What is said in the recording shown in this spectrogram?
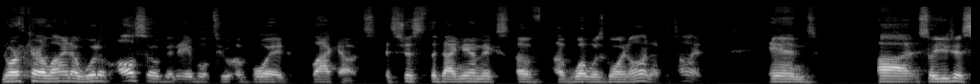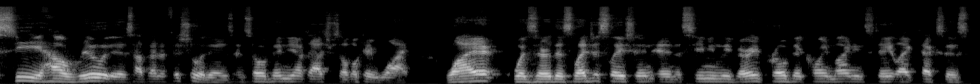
North Carolina would have also been able to avoid blackouts. It's just the dynamics of of what was going on at the time, and uh, so you just see how real it is, how beneficial it is. And so then you have to ask yourself, okay, why? Why was there this legislation in a seemingly very pro Bitcoin mining state like Texas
